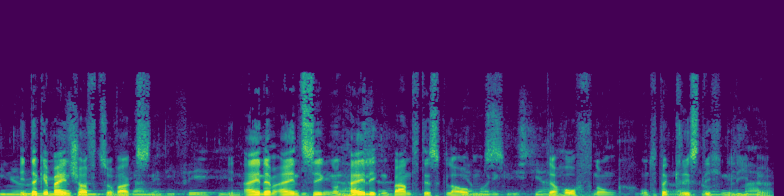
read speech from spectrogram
in der Gemeinschaft zu wachsen, in einem einzigen und heiligen Band des Glaubens, der Hoffnung und der christlichen Liebe.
